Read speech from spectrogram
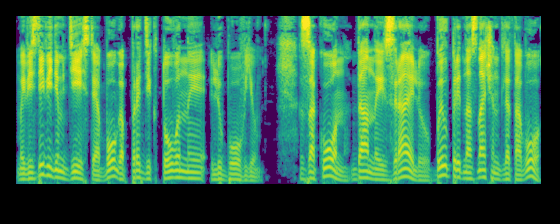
мы везде видим действия Бога, продиктованные любовью. Закон, данный Израилю, был предназначен для того,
